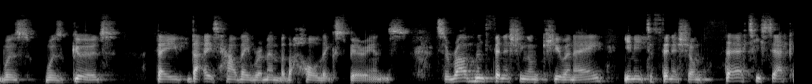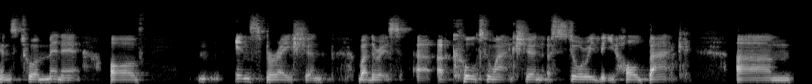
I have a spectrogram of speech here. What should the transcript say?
was, was good, they, that is how they remember the whole experience. So rather than finishing on Q&A, you need to finish on 30 seconds to a minute of inspiration, whether it's a, a, call to action, a story that you hold back, um,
